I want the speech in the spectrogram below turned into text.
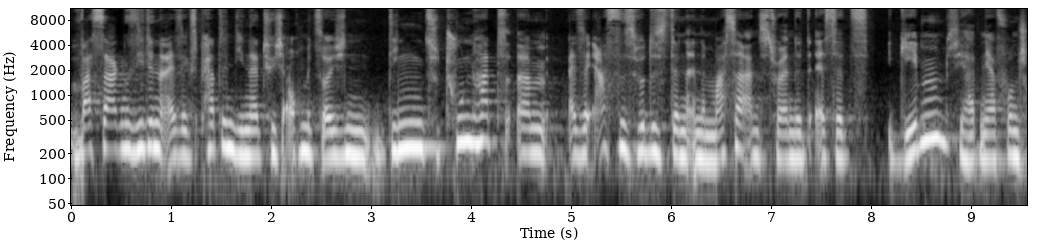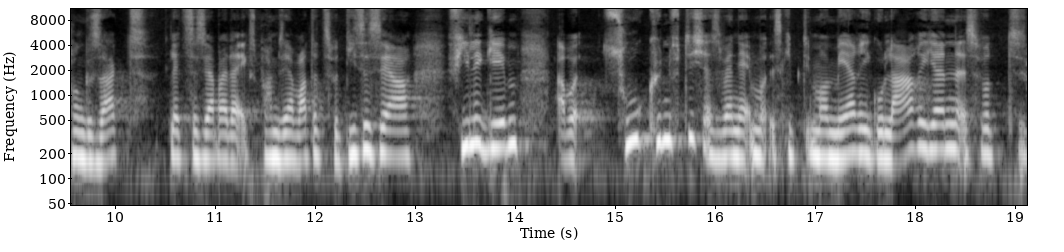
Was sagen Sie denn als Expertin, die natürlich auch mit solchen Dingen zu tun hat? Ähm, also erstens wird es denn eine Masse an Stranded Assets geben. Sie hatten ja vorhin schon gesagt, letztes Jahr bei der Expo haben Sie erwartet, es wird dieses Jahr viele geben. Aber zukünftig, also werden ja immer, es gibt immer mehr Regularien, es wird,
